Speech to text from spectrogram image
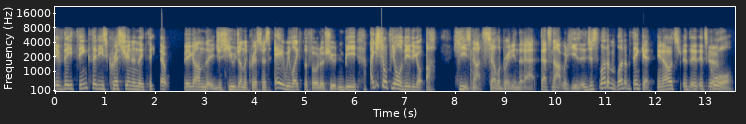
if they think that he's Christian and they think that big on the just huge on the Christmas, A, we liked the photo shoot, and B, I just don't feel a need to go, oh, he's not celebrating that. That's not what he's just let him let him think it. You know, it's it, it- it's Yeah. cool.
